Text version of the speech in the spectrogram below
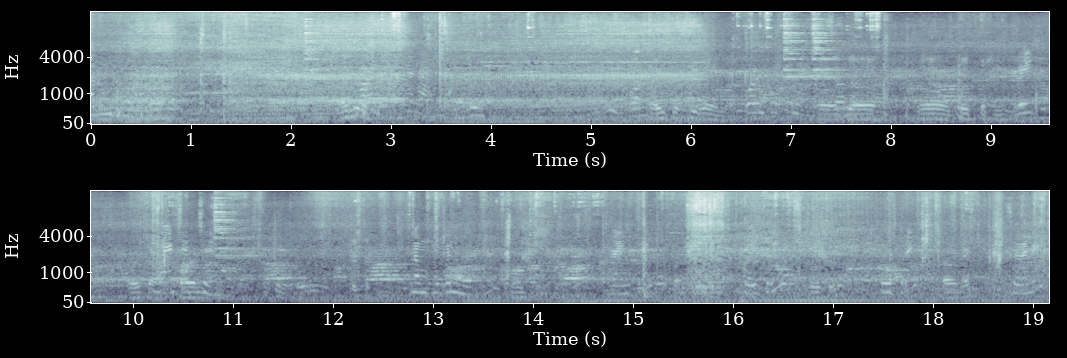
Arun. Wait wait check change ನಮ್ಮ mobile number nine three five three two three seven eight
